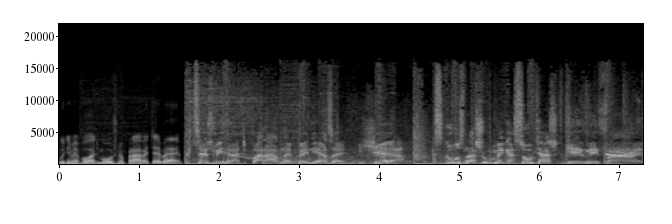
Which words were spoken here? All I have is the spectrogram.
budeme volať možno práve tebe. Chceš vyhrať parádne peniaze? Yeah! Skús našu mega súťaž Give me five.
